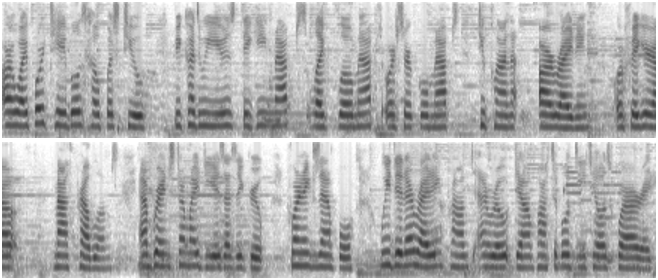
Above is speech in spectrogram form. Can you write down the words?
Our whiteboard tables help us too because we use thinking maps like flow maps or circle maps to plan our writing or figure out math problems and brainstorm ideas as a group. For an example, we did a writing prompt and wrote down possible details for our writing.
